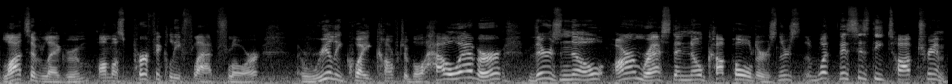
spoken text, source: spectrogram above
Lots of legroom, almost perfectly flat floor, really quite comfortable. However, there's no armrest and no cup holders. There's what this is the top trim.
